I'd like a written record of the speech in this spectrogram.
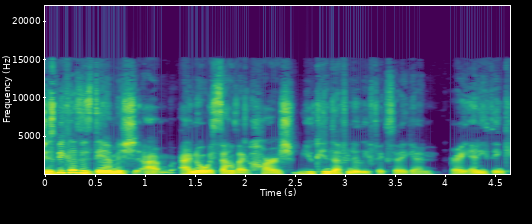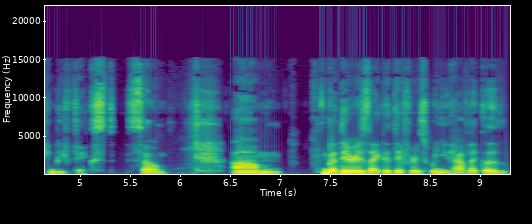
just because it's damaged I, I know it sounds like harsh you can definitely fix it again right? Anything can be fixed. So um but there is like a difference when you have like a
